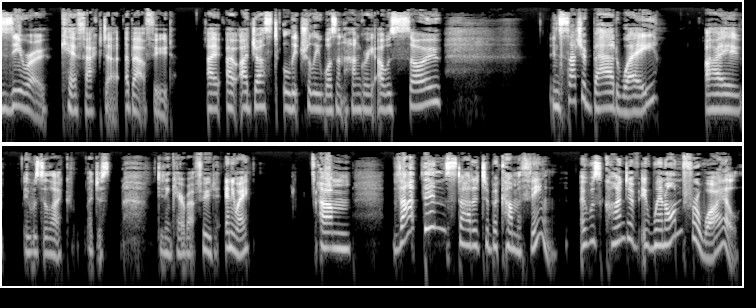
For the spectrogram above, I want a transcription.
zero care factor about food. I, I, I just literally wasn't hungry. I was so, in such a bad way. I it was like I just didn't care about food. Anyway, um, that then started to become a thing. It was kind of, it went on for a while.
